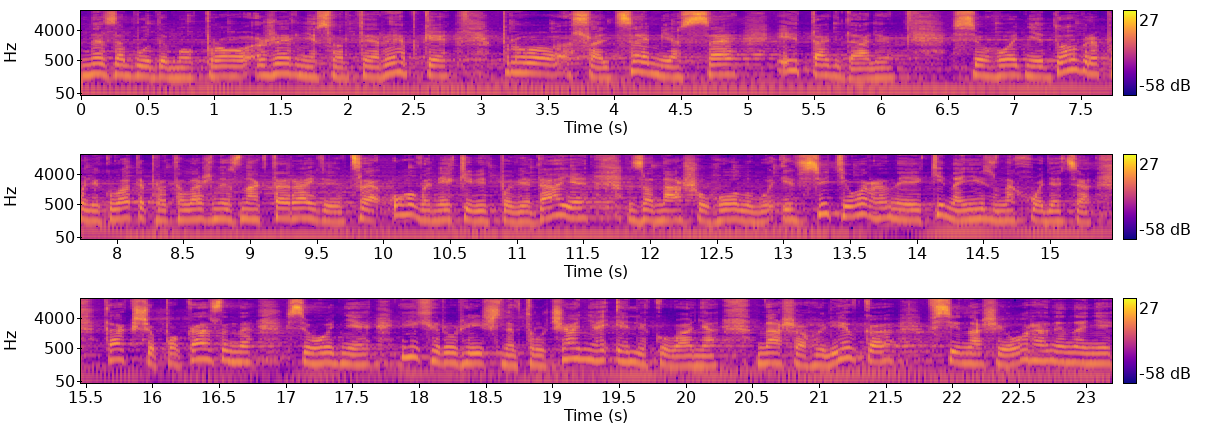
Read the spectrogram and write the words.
Не забудемо про жирні сорти рибки, про сальце, м'ясце і так далі. Сьогодні добре полікувати протилежний знак терезів. Це овен, який відповідає за нашу голову і всі ті органи, які на ній знаходяться. Так що показане сьогодні і хірургічне втручання, і лікування. Наша голівка, всі наші органи на ній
